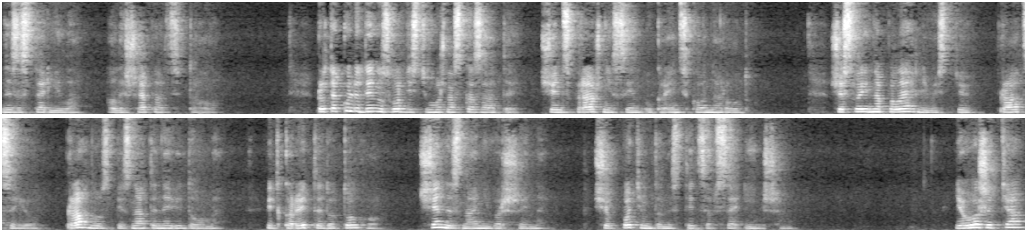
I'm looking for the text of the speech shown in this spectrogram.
не застаріло, а лише процвітало. Про таку людину з гордістю можна сказати, що він справжній син українського народу, що своєю наполегливістю, працею прагнув спізнати невідоме, підкорити до того ще незнані вершини, щоб потім донести це все іншим. Його життя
